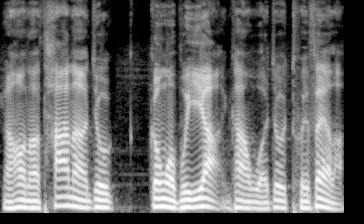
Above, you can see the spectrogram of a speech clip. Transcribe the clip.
然后呢，他呢就跟我不一样，你看我就颓废了，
